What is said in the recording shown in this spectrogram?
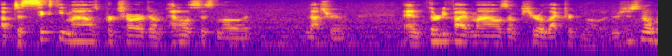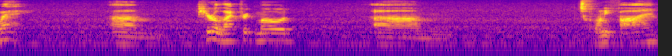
up to 60 miles per charge on pedal assist mode, not true, and 35 miles on pure electric mode. There's just no way. Um, pure electric mode, um, 25.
